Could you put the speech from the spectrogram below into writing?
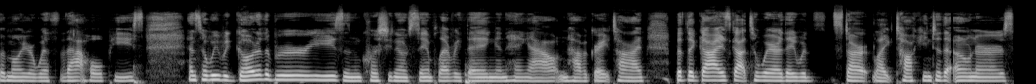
familiar with that whole piece. And so we would go to the breweries and of course, you know, sample everything and hang out and have a great time. But the guys got to where they would start like talking to the owners,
